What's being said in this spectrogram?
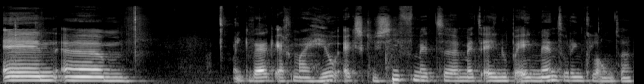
En um, ik werk echt maar heel exclusief met, uh, met één op één mentoring klanten.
